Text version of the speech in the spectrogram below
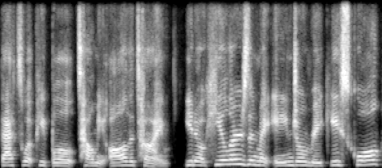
That's what people tell me all the time. You know, healers in my angel Reiki school,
